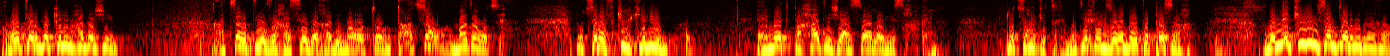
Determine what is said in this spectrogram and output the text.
הורדתי הרבה כלים חדשים. עצרתי איזה חסיד אחד עם האוטו, תעצור, מה אתה רוצה? אני רוצה להפקיר כלים. האמת, פחדתי שיעשה עליי משחק. לא צוחק איתכם, אמרתי לכם לחזור הביתה, פסח. מלא כלים שמתי על המדרכה.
